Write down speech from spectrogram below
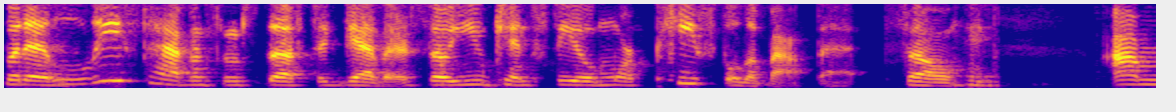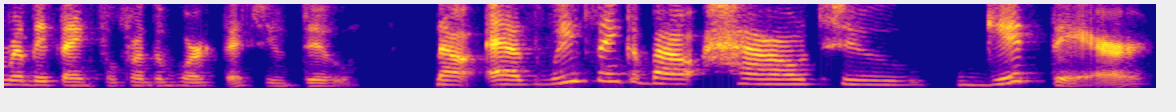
but at mm. least having some stuff together so you can feel more peaceful about that. So I'm really thankful for the work that you do. Now, as we think about how to get there,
